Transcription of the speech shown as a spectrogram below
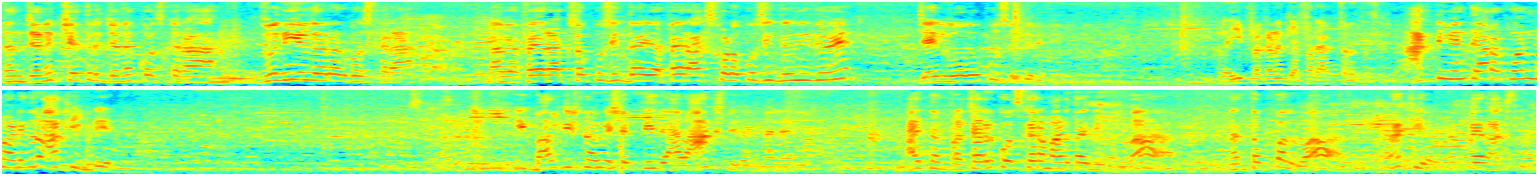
ನನ್ನ ಜನಕ್ಷೇತ್ರ ಜನಕ್ಕೋಸ್ಕರ, ಧ್ವನಿ ಇಲ್ದಿರೋರ್ಗೋಸ್ಕರ, ನಾವು ಎಫ್ ಐ ಆರ್ ಹಾಕ್ಸೋಕ್ಕೂ ಸಿದ್ಧ ಎಫ್ ಐ ಆರ್ ಹಾಕ್ಸ್ಕೊಳ್ಳೋಕ್ಕೂ ಸಿದ್ಧದಿದ್ದೀವಿ ಜೈಲಿಗೆ ಹೋಗೋಕ್ಕೂ ಸಿದ್ಧರಿದ್ದೀವಿ. ಅಲ್ಲ ಈ ಪ್ರಕರಣಕ್ಕೆ ಎಫ್ ಐ ಆರ್ ಆಗ್ತಾರಂತ ಸರ್. ಆಗ್ತೀವಿ ಅಂತ ಯಾರೋ ಫೋನ್ ಮಾಡಿದ್ರು ಹಾಕ್ಲಿ ಬಿಡಿ ಈಗ ಬಾಲಕೃಷ್ಣ ಅವ್ರಿಗೆ ಶಕ್ತಿ ಇದೆ ಅಲ್ಲಿ ಹಾಕ್ಸ್ಲಿ ನನ್ನ ಮೇಲೆ. ಆಯ್ತು ನಾನು ಪ್ರಚಾರಕ್ಕೋಸ್ಕರ ಮಾಡ್ತಾ ಇದ್ದೀನಲ್ವಾ? ನಾನು ತಪ್ಪಲ್ವಾ? ಹಾಕ್ಲಿ ಅವ್ರು ಎಫ್ ಐ ಆರ್ ಹಾಕ್ಸ್ತೀನಿ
